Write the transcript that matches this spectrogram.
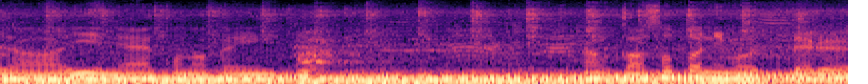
いやーいいねこの雰囲気。なんか外にも売ってる。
